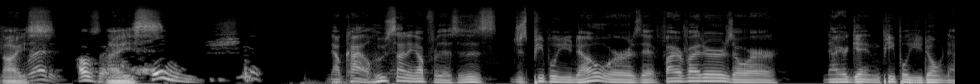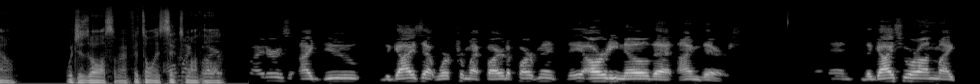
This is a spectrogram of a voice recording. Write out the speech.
Nice. Shredded. I was like, Nice. holy shit. Now, Kyle, who's signing up for this? Is this just people you know, or is it firefighters, or now you're getting people you don't know, which is awesome if it's only six months old. I do, the guys that work for my fire department, they already know that I'm theirs. And the guys who are on my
